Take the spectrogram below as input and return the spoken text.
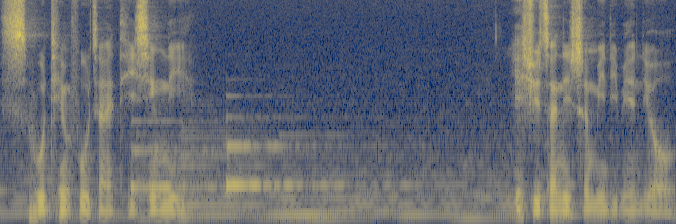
似乎天父在提醒你，也许在你生命里面有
